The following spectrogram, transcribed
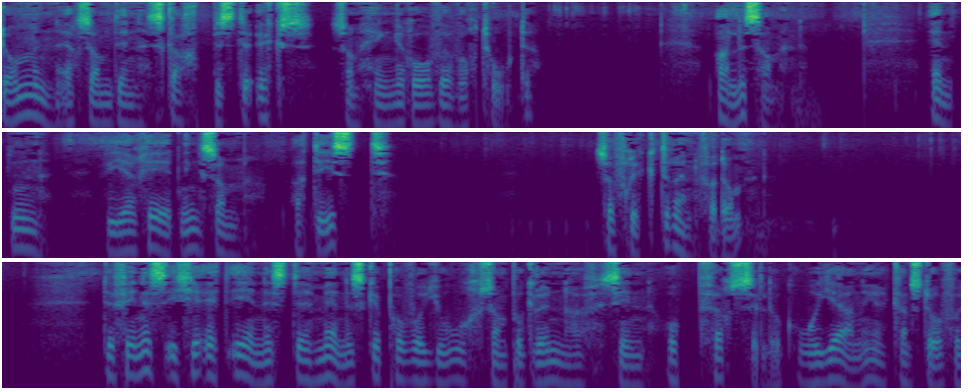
Dommen er som den skarpeste øks som henger over vårt hode alle sammen. Enten vi er redning som ateist, så frykter en for dommen. Det finnes ikke et eneste menneske på vår jord som på grunn av sin oppførsel og gode gjerninger kan stå for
